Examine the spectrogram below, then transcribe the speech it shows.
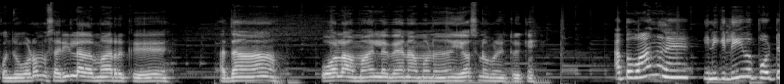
கொஞ்சம் உடம்பு சரியில்லாத மாதிரி இருக்குது அதான் போகலாமா இல்லை வேணாமான்னு யோசனை பண்ணிட்டு இருக்கேன் அப்ப வாங்களேன் இன்னைக்கு லீவை போட்டு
